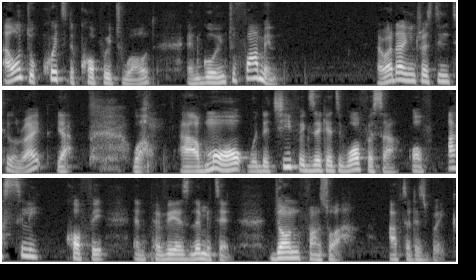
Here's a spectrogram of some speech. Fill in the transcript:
I want to quit the corporate world and go into farming. A rather interesting tale, right? Yeah. Well, I have more with the Chief Executive Officer of Asili Coffee and Purveyors Limited, John Francois, after this break.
